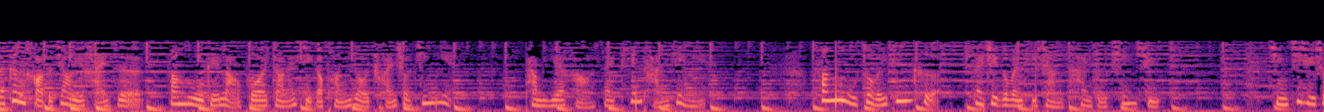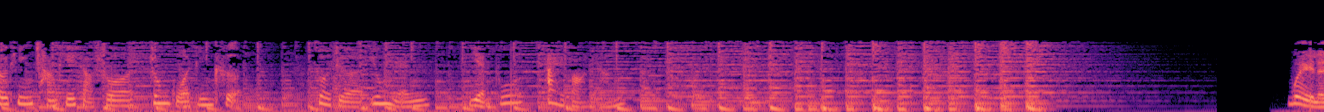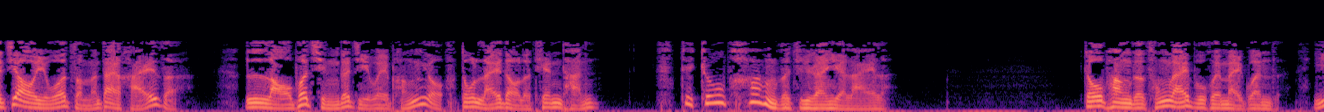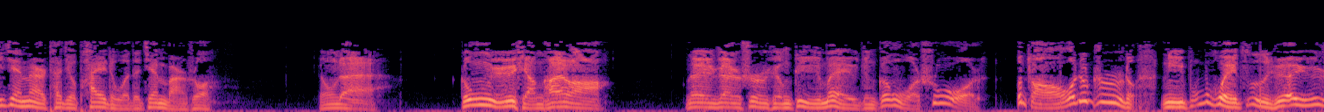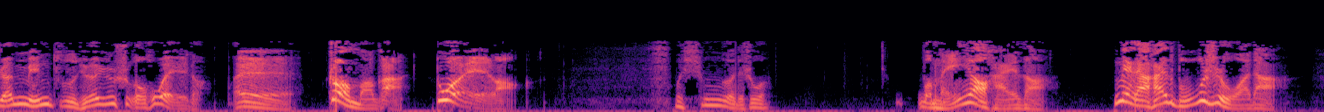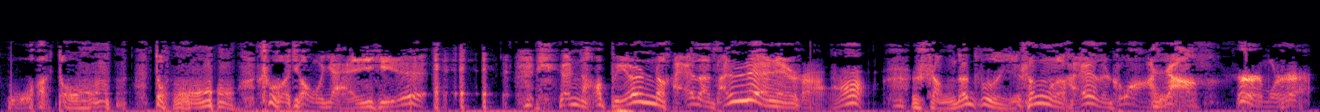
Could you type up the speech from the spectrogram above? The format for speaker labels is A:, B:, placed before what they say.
A: 为了更好的教育孩子，方路给老婆找来几个朋友传授经验。他们约好在天坛见面。方路作为宾客，在这个问题上态度谦虚。请继续收听长篇小说《中国宾客》，作者庸人，演播艾宝良。
B: 为了教育我怎么带孩子，老婆请的几位朋友都来到了天坛。这周胖子居然也来了。周胖子从来不会卖关子，一见面他就拍着我的肩膀说：“
C: 兄弟，终于想开了。那件事情弟妹已经跟我说了，我早就知道你不会自绝于人民、自绝于社会的。哎，这么干对了。”
B: 我凶恶的说。我没要孩子，那俩孩子不是我的。
C: 我懂，懂，这叫演习。先拿别人的孩子，咱练练手，省得自己生了孩子抓瞎，是不是？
